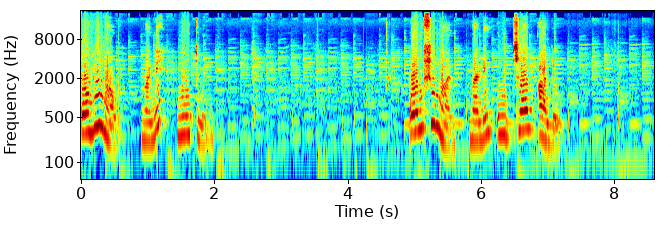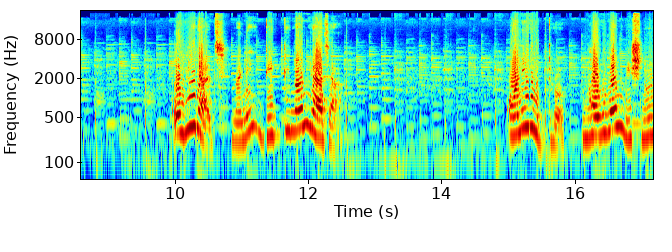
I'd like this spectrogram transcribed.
অভিনব মানে নতুন। অংশুমান মানে উজ্জ্বল আলো। অভিরাজ মানে দীপ্তিমান রাজা। অনিরুদ্ধ ভগবান বিষ্ণুর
